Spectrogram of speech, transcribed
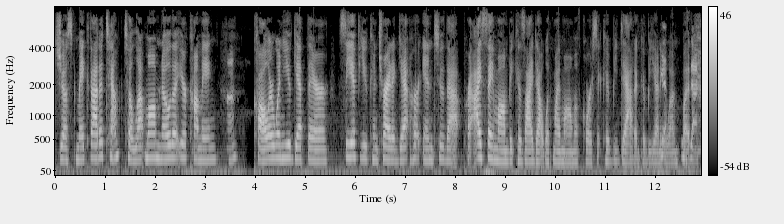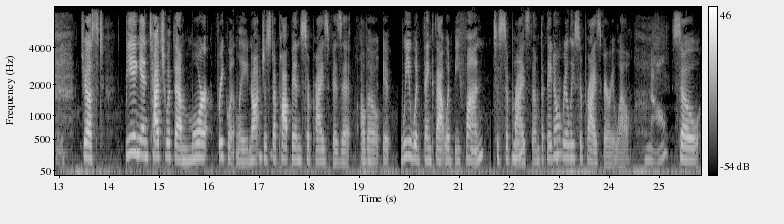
Just make that attempt to let mom know that you're coming. Huh? Call her when you get there. See if you can try to get her into that. I say mom because I dealt with my mom. Of course, it could be dad, it could be anyone, but exactly. just being in touch with them more frequently, not just a pop in surprise visit. Although it, we would think that would be fun to surprise mm-hmm. them, but they don't really surprise very well. No. So,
